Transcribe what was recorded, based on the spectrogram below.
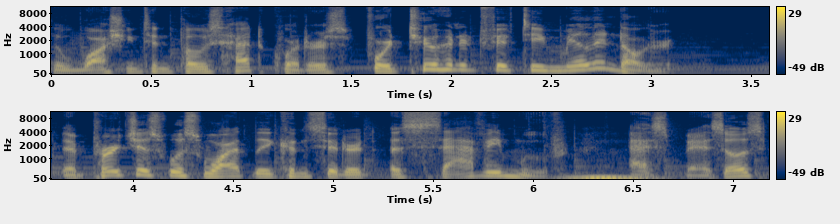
the Washington Post headquarters for $250 million. The purchase was widely considered a savvy move, as Bezos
